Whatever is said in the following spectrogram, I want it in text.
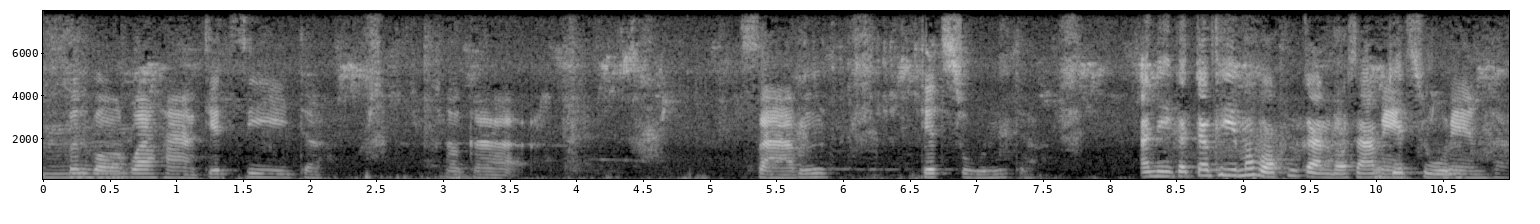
มเพิ่นบอกว่าหาเจ็ดสี่จ้ะ แล้วก็สามเจ็ดศูนย์จ้ะอันนี้ก็เจ้าที่มาบอกคือกันบ่สามเจ็ดศูนย์แม่นค่ะ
